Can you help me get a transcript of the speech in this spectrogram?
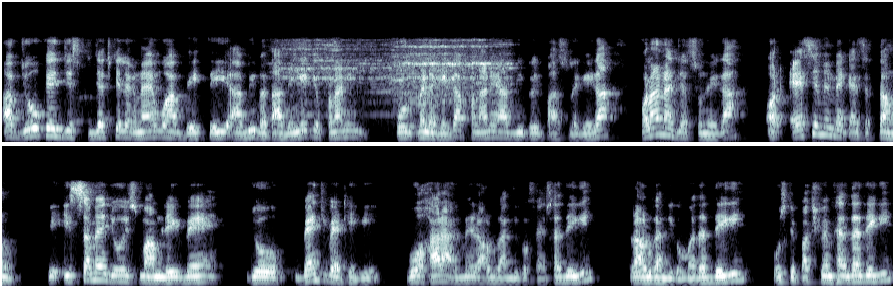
अब जो के जिस जज के लगना है, वो आप देखते ही अभी बता देंगे कि फलानी कोर्ट में लगेगा, फलाने आदमी के पास लगेगा, फलाना जज सुनेगा। और ऐसे में मैं कह सकता हूँ कि इस समय जो इस मामले में जो बेंच बैठेगी, वो हर हाल में राहुल गांधी को फैसला देगी, राहुल गांधी को मदद देगी, उसके पक्ष में फैसला देगी।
